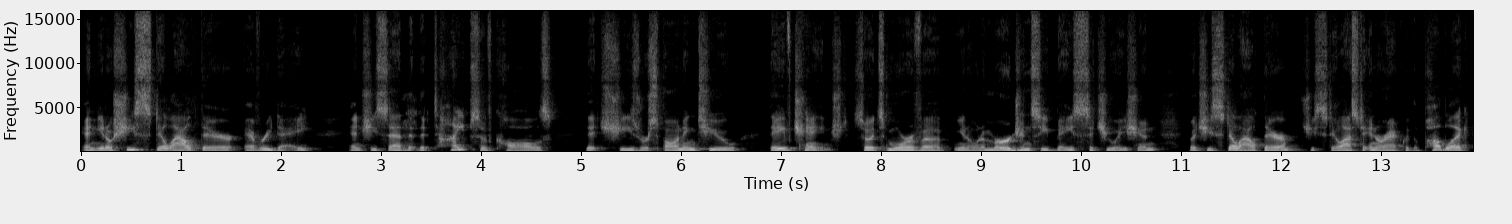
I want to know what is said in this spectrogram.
and you know she's still out there every day. And she said that the types of calls that she's responding to they've changed. So it's more of a, you know, an emergency based situation, but she's still out there. She still has to interact with the public.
